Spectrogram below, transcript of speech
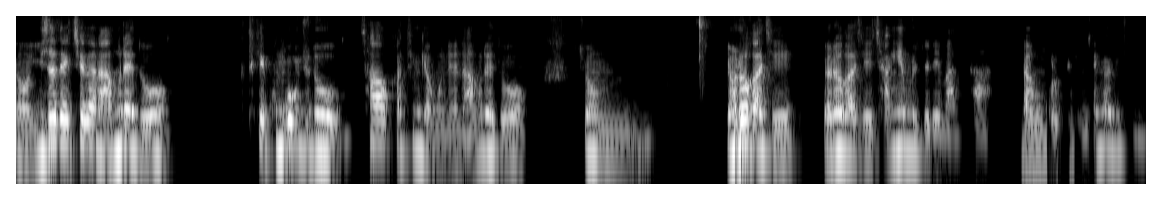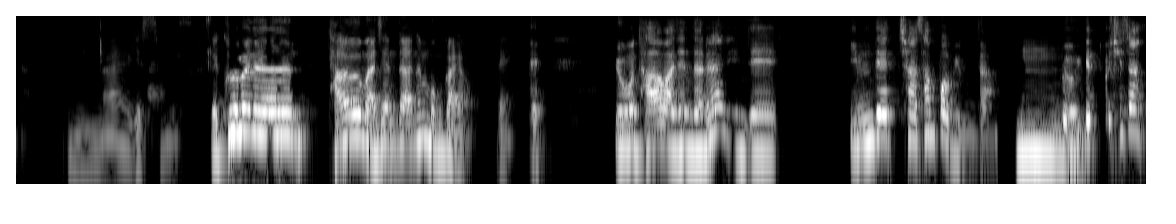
어, 이사 대책은 아무래도 특히 공공주도 사업 같은 경우는 아무래도 좀 여러 가지 여러 가지 장애물들이 많다라고 음. 그렇게 좀 생각이 듭니다. 음, 알겠습니다. 네, 그러면은 다음 아젠다는 뭔가요? 네. 요번 다음 아젠다는 이제 임대차 3법입니다. 음, 그 이게 또 시장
